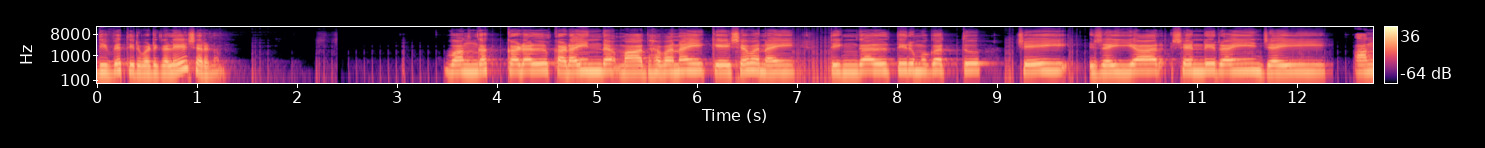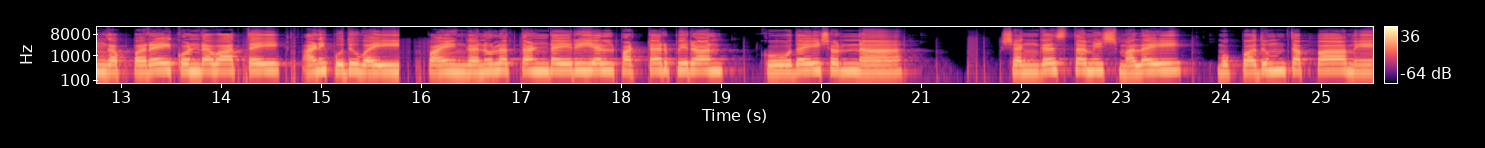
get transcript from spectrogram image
திவ்ய திருவடிகளே சரணம். வங்கக்கடல் கடைந்த மாதவனை கேசவனை திங்கள் திருமுகத்து செய் ஜெய்யார் சென்றிரைஞ்செய் அங்கப்பறை கொண்ட வாத்தை அணிப்புதுவை பைங்கனுல தண்டைரியல் பட்டர் பிரான் கோதை சொன்ன. செங்கஸ்தமிஷ் முப்பதும் தப்பாமே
